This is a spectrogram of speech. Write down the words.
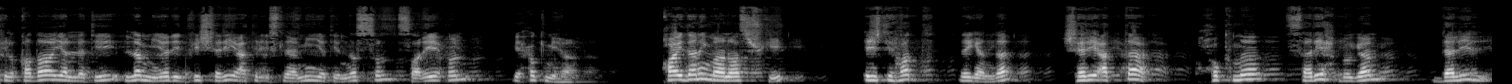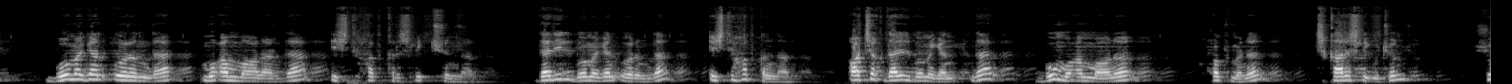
في القضايا التي لم يرد في الشريعة الإسلامية نص صريح بحكمها قاعدة معنى شكي اجتهاد deganda shariatda hukmi sarih bo'lgan dalil bo'lmagan o'rinda muammolarda ishtihod qilishlik tushuniladi. Dalil bo'lmagan o'rinda ishtihod qilinadi. Ochiq dalil bo'lmaganda bu muammoni hukmini chiqarishlik uchun shu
